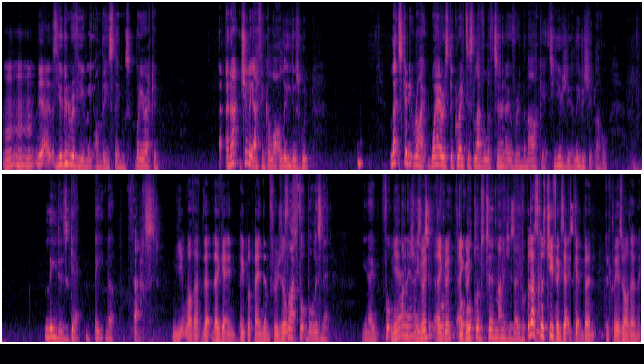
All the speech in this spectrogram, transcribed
you. yeah, it's- You're going to review me on these things. What do you reckon?" And actually, I think a lot of leaders would. Let's get it right. Where is the greatest level of turnover in the market? It's usually at leadership level. Leaders get beaten up fast. yeah, well, they're, they're they're getting people are paying them for results. It's like football, isn't it? You know, football Yeah, yeah, I agree, I agree, I Football agree. clubs turn managers over. but that's because chief execs get burnt quickly as well, don't they?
